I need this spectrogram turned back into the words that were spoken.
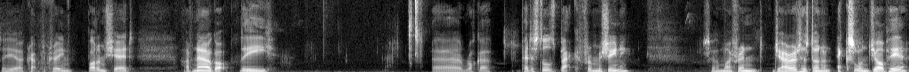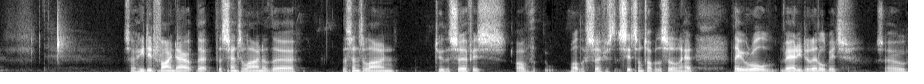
So here, crap to cream, bottom shed. I've now got the uh, rocker pedestals back from machining. So my friend Jared has done an excellent job here. So he did find out that the center line of the the center line to the surface of well the surface that sits on top of the cylinder head they were all varied a little bit so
